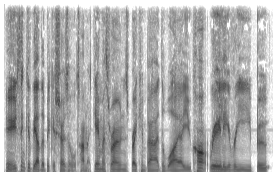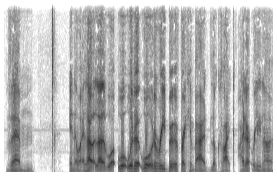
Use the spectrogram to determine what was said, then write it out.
you know you think of the other biggest shows of all time like Game of Thrones, Breaking Bad, The Wire, you can't really reboot them in a way. Like, like what, what would a, what would a reboot of Breaking Bad look like? I don't really know.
